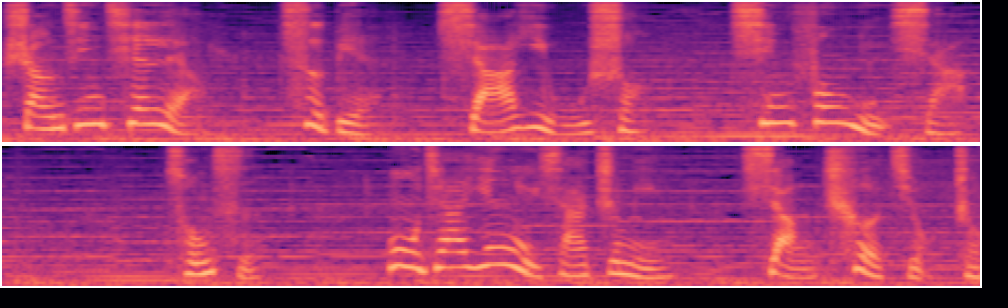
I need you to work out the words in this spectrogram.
赏金千两，赐匾“侠义无双，清风女侠”。从此，穆家英女侠之名。响彻九州。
